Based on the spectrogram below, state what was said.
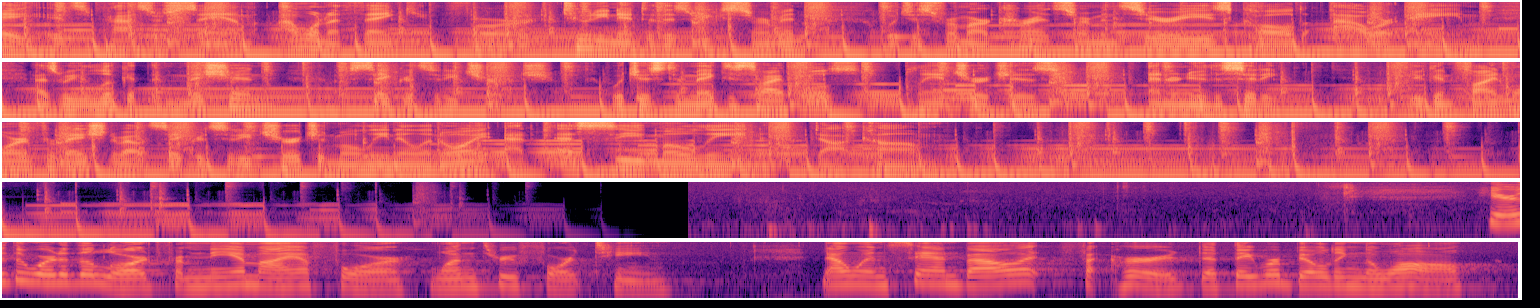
Hey, it's Pastor Sam. I want to thank you for tuning into this week's sermon, which is from our current sermon series called Our Aim, as we look at the mission of Sacred City Church, which is to make disciples, plant churches, and renew the city. You can find more information about Sacred City Church in Moline, Illinois at scmoline.com. Hear the word of the Lord from Nehemiah 4 1 through 14. Now, when Sanballat heard that they were building the wall,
